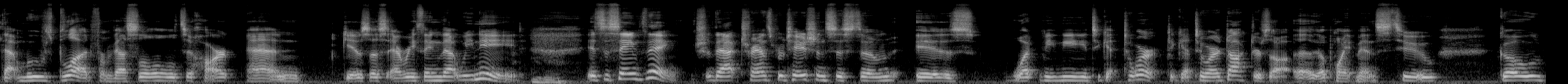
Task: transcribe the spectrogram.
that moves blood from vessel to heart and gives us everything that we need. It's the same thing. That transportation system is what we need to get to work, to get to our doctor's uh, appointments, to go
